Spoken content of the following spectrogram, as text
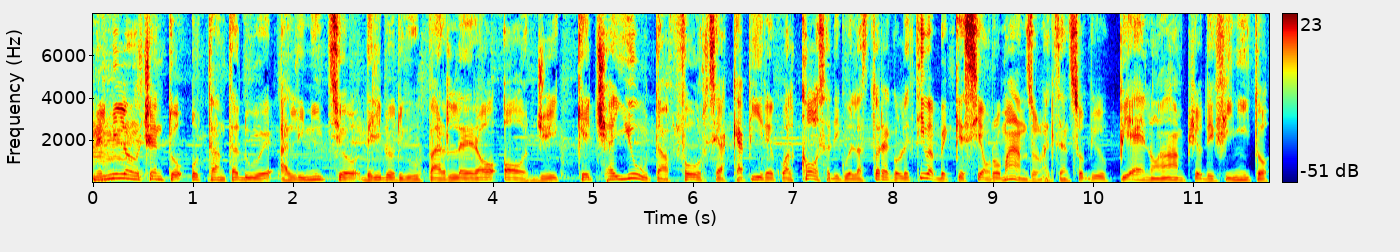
Nel 1982, all'inizio del libro di cui parlerò oggi, che ci aiuta forse a capire qualcosa di quella storia collettiva, benché sia un romanzo nel senso più pieno, ampio, definito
